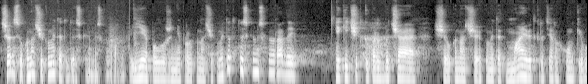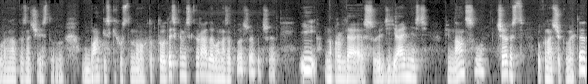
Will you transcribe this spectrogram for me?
через виконавчий комітет Одеської міської ради. Є положення про виконавчий комітет Одеської міської ради, який чітко передбачає, що виконавчий комітет має відкриття рахунків в органах казначейства в банківських установах. Тобто Одеська міська рада вона затверджує бюджет і направляє свою діяльність фінансову через виконавчий комітет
